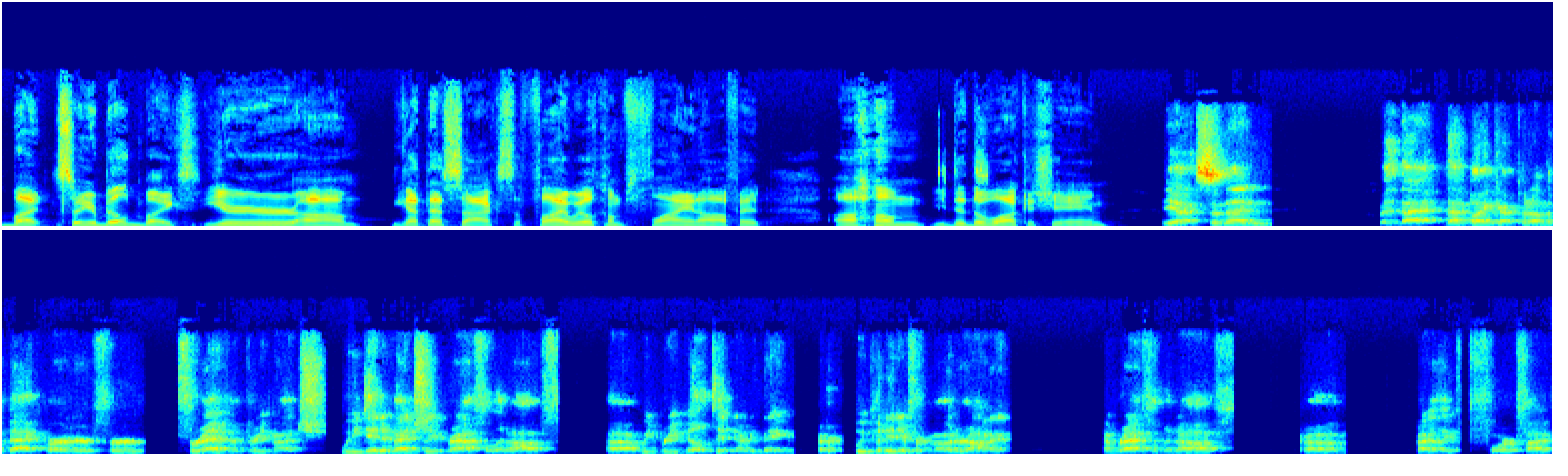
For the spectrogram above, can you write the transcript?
But so you're building bikes. You're um you got that Sachs. The flywheel comes flying off it. Um, you did the walk of shame. Yeah. So then that that bike got put on the back burner for forever, pretty much. We did eventually raffle it off. Uh, we rebuilt it and everything. Or we put a different motor on it and raffled it off. Um, probably like four or five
